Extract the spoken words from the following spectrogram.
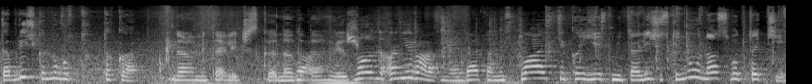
Табличка, ну вот такая. Да, металлическая, да, да, да, да вижу. Но они разные, да, там из пластика есть, металлические. Ну, у нас вот такие,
